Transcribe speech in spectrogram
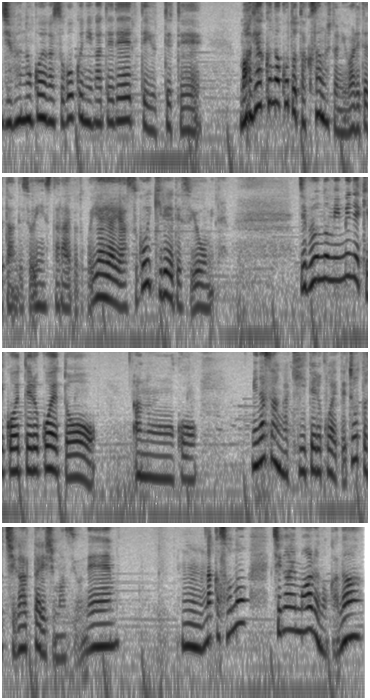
自分の声がすごく苦手でって言ってて真逆なことたくさんの人に言われてたんですよインスタライブとか。いやいやいやすごい綺麗ですよみたいな。自分の耳で聞こえてる声とあのー、こう皆さんが聞いてる声ってちょっと違ったりしますよね。うんなんかその違いもあるのかな。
